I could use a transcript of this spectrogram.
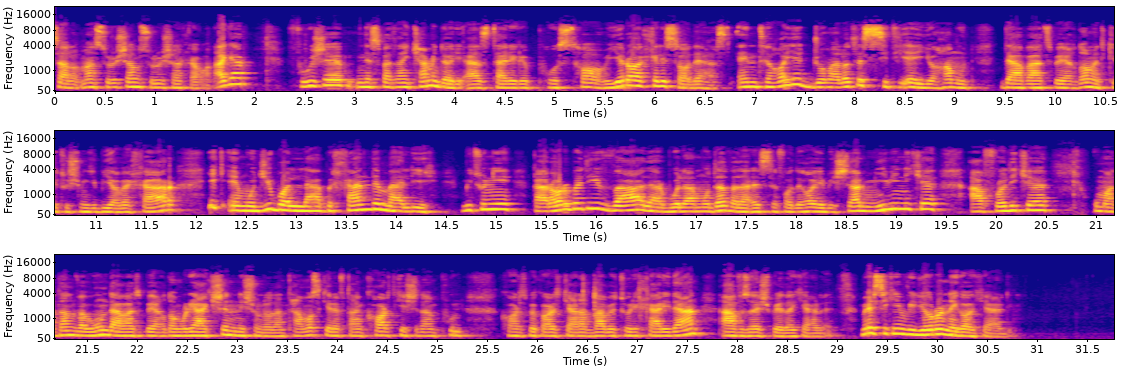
سلام من سروشم سروش اخوان اگر فروش نسبتا کمی داری از طریق پست ها یه راه خیلی ساده هست. انتهای جملات CTA یا همون دعوت به اقدامت که توش میگی بیا بخر یک اموجی با لبخند ملیح می‌تونی قرار بدی و در بلند مدت و در استفاده های بیشتر می‌بینی که افرادی که اومدن و به اون دعوت به اقدام ریاکشن نشون دادن تماس گرفتن کارت کشیدن پول کارت به کارت کردن و به طوری خریدن افزایش پیدا کرده. مرسی که این ویدیو رو نگاه کردیم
